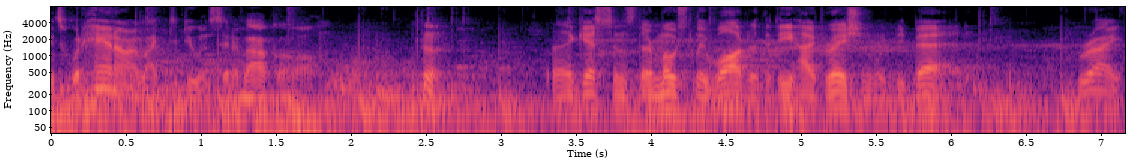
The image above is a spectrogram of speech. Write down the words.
It's what Hanar like to do instead of alcohol. Huh. I guess since they're mostly water, the dehydration would be bad. Right.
